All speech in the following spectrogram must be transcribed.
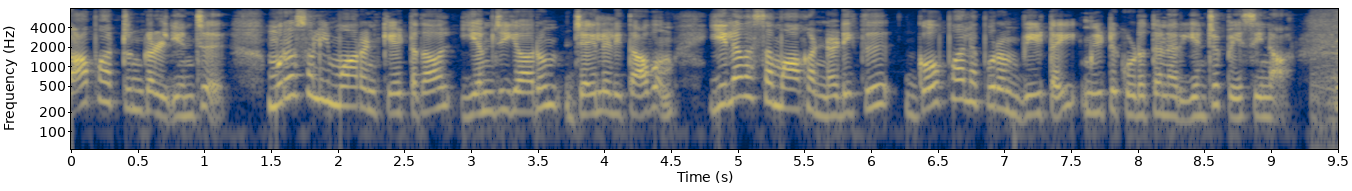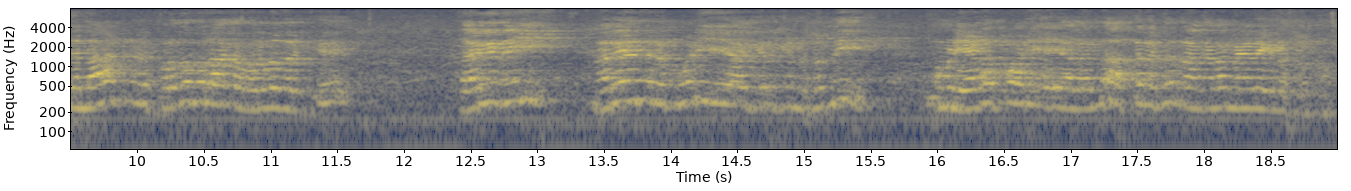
காப்பாற்றுங்கள் என்று முரசொலி மாறன் கேட்டதால் எம்ஜிஆரும் ஜெயலலிதாவும் இலவசமாக நடித்து கோபாலபுரம் வீட்டை மீட்டுக் கொடுத்தனர் என்று பேசினார். இந்த நாட்டில் பிரதமராக வருவதற்கு தகுதி நரேந்திர மோடியாக இருக்குன்னு சொல்லி நம்முடைய எடப்பாடி ஐயால இருந்து அத்தனை பேர் நாங்கெல்லாம் மேடைகளை சொன்னோம்.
